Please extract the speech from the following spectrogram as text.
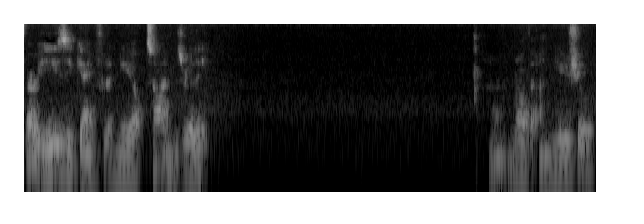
very easy game for the New York Times, really. Uh, rather unusual.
